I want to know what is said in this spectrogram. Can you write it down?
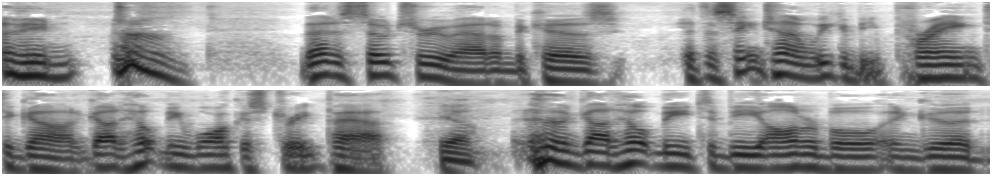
I mean, that is so true, Adam, because at the same time, we could be praying to God God, help me walk a straight path. yeah God, help me to be honorable and good.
